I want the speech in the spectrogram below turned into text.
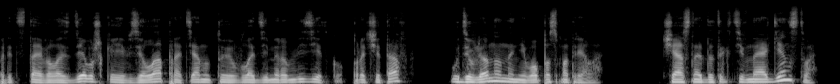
представилась девушка и взяла протянутую Владимиром визитку. Прочитав, удивленно на него посмотрела. «Частное детективное агентство?»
